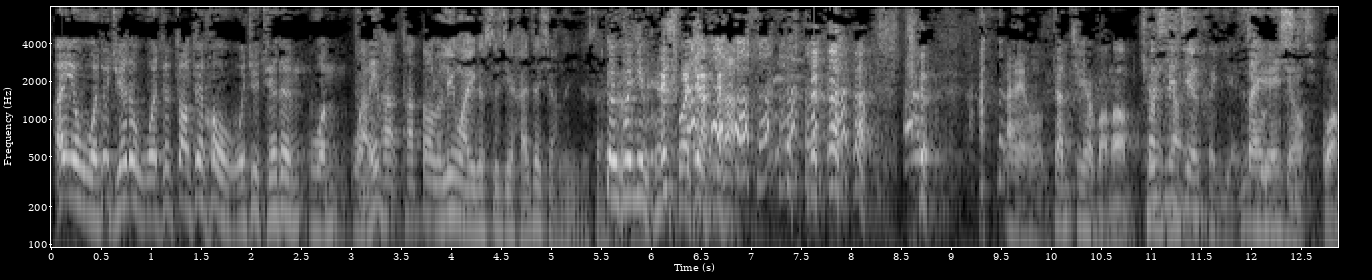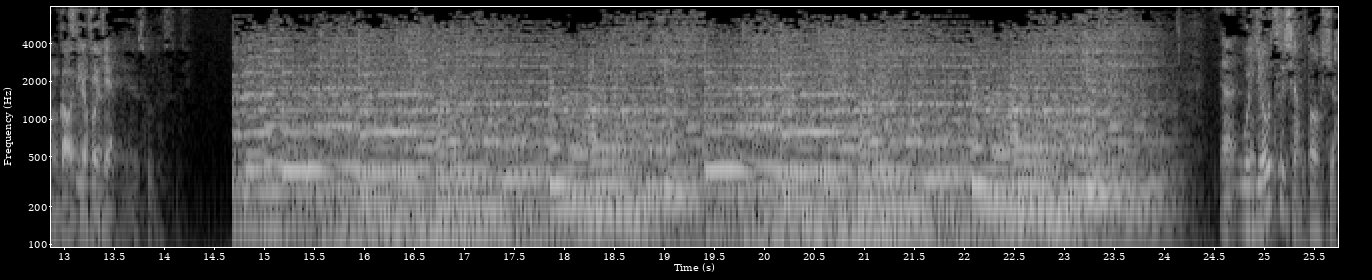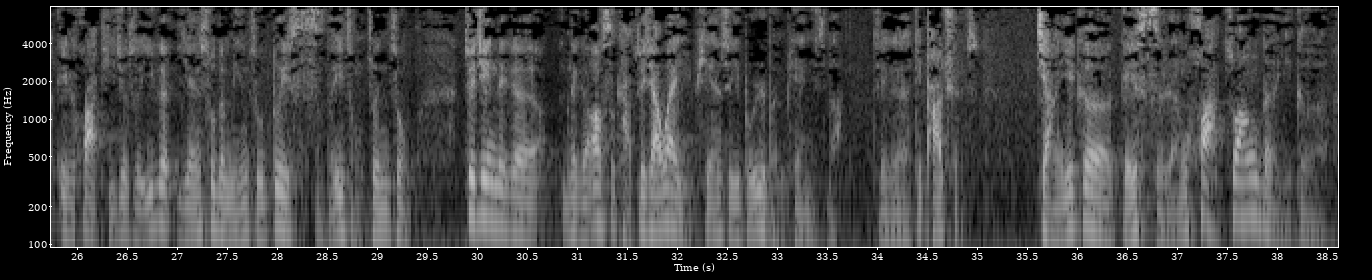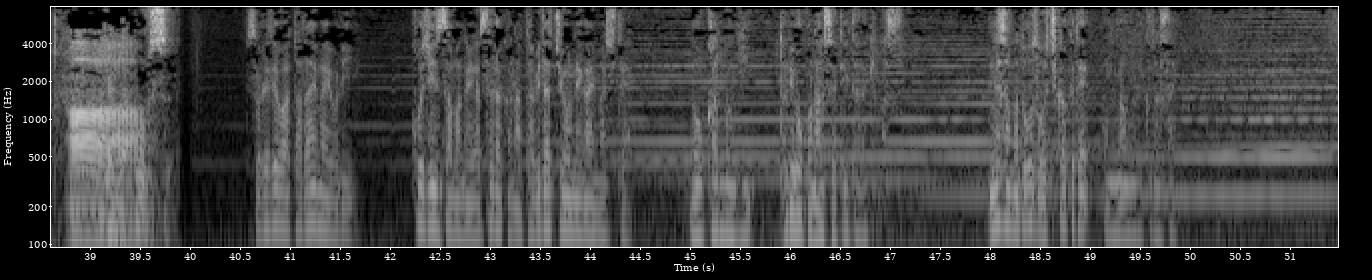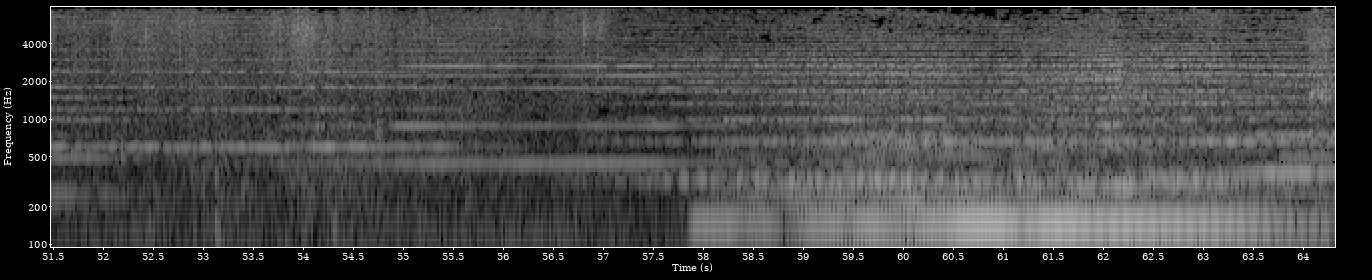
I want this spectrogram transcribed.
哎呦，我就觉得我就到最后我就觉得我我没他他到了另外一个世界，还在想着你的三对，你别说这个。哎呦，咱们去一下广告，这是一件很严肃的三人行广告之后见严肃的事情。嗯我由此想到想一个话题，就是一个严肃的民族对死的一种尊重。最近那个那个奥斯卡最佳外语片是一部日本片，你知道这个《Departures》，讲一个给死人化妆的一个啊人的故事。それではただいまより、個人様の安らかな旅立ちを願いまして、納棺の儀、執り行わせていただきます。皆様どうぞお近くでお見守りください。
